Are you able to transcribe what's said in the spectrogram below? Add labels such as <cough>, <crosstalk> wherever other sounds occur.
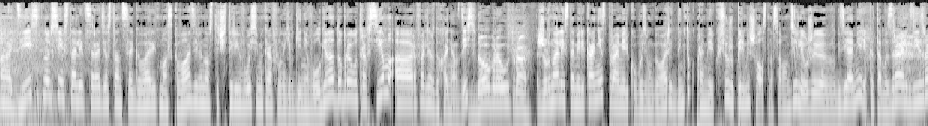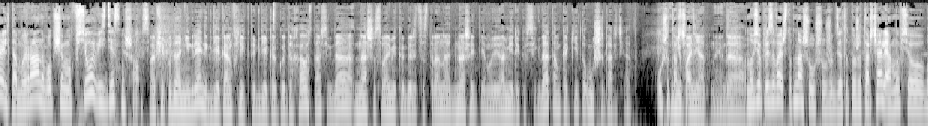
10.07 в столице радиостанция «Говорит Москва», 94.8, микрофон Евгения Волгина. Доброе утро всем. А, Рафаэль Ардуханян здесь. Доброе утро. Журналист-американист. Про Америку будем говорить. Да не только про Америку, все уже перемешалось на самом деле. Уже где Америка, там Израиль, где Израиль, там Иран. В общем, все везде смешалось. Вообще, куда ни глянь, где конфликты, где какой-то хаос, там всегда наша с вами, как говорится, страна, нашей темы, Америка, всегда там какие-то уши торчат. Уши торчат. Непонятные, да. Но все призывает, чтобы наши уши уже где-то тоже торчали, а мы все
